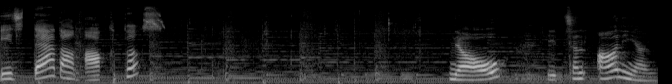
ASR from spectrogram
Is that an octopus? No, it's an onion.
